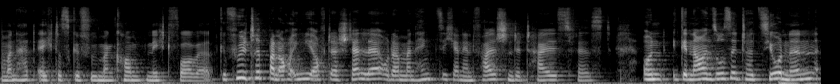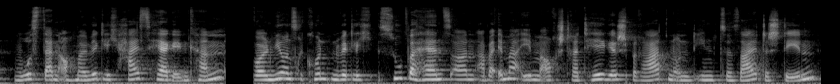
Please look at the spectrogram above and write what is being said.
man hat echt das Gefühl, man kommt nicht vorwärts. Gefühlt tritt man auch irgendwie auf der Stelle oder man hängt sich an den falschen Details fest. Und genau in so Situationen, wo es dann auch mal wirklich heiß hergehen kann, wollen wir unsere Kunden wirklich super hands-on, aber immer eben auch strategisch beraten und ihnen zur Seite stehen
